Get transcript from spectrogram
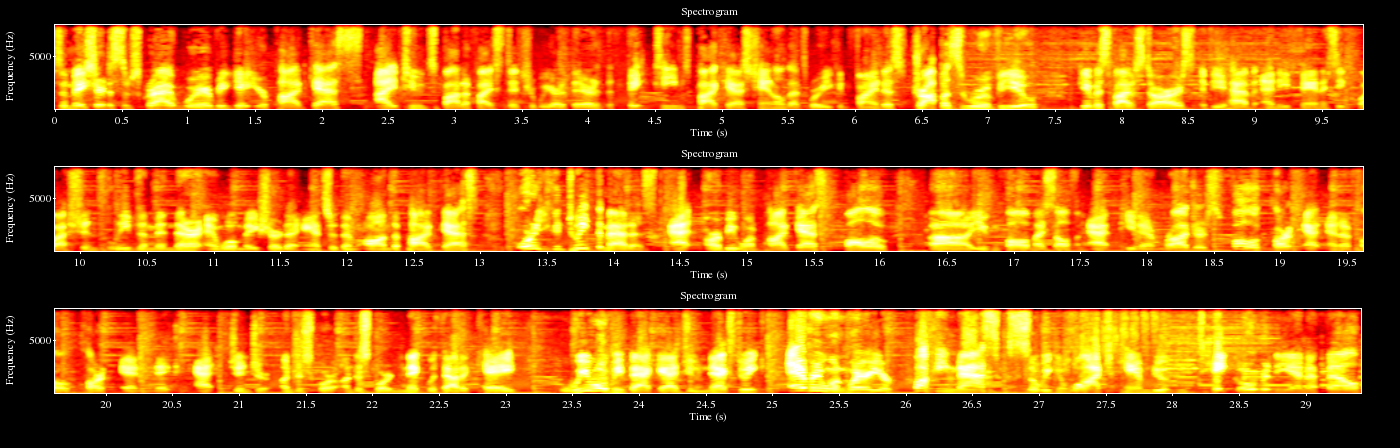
So make sure to subscribe wherever you get your podcasts iTunes, Spotify, Stitcher. We are there. The Fake Teams podcast channel, that's where you can find us. Drop us a review, give us five stars. If you have any fantasy questions, leave them in there and we'll make sure to answer them on the podcast. Or you can tweet them at us at RB1 Podcast. Follow, uh, you can follow myself at Pete M. Rogers. Follow Clark at NFL Clark and Nick at Ginger underscore underscore Nick without a K. We will be back at you next week. Everyone wear your fucking masks so we can watch Cam Newton take over the NFL.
